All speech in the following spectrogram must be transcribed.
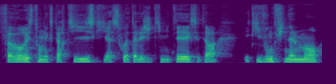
favorisent ton expertise, qui assoient ta légitimité, etc., et qui vont finalement,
